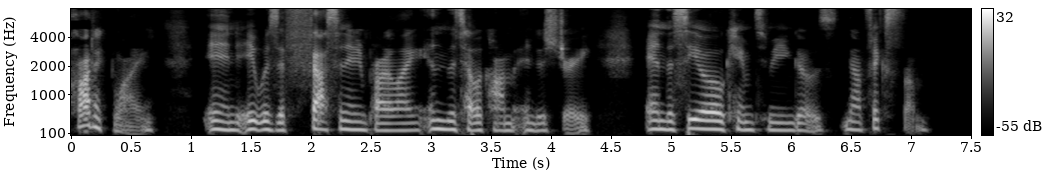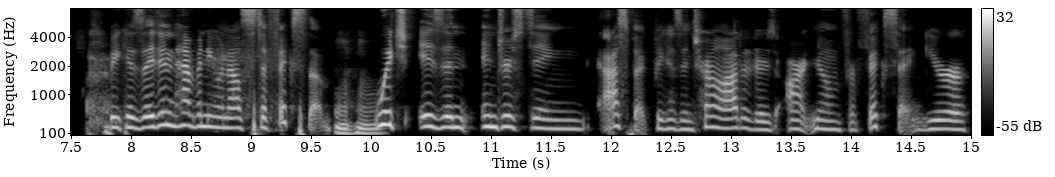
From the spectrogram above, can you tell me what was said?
product line and it was a fascinating product line in the telecom industry. And the coo came to me and goes now fix them. Because they didn't have anyone else to fix them Mhm. which is an interesting aspect because internal auditors aren't known for fixing. You're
